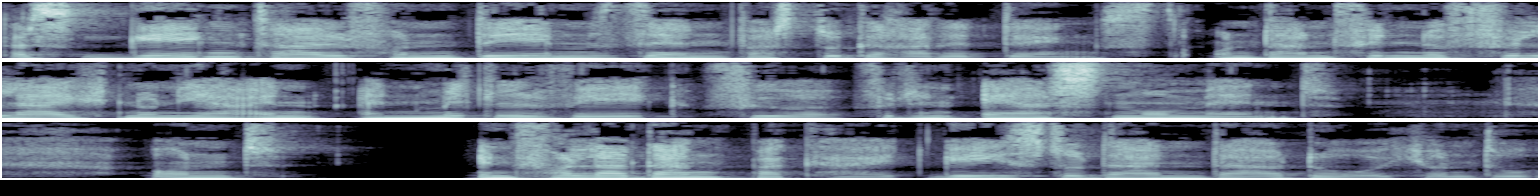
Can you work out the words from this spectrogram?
das Gegenteil von dem sind, was du gerade denkst. Und dann finde vielleicht nun ja ein, ein Mittelweg für, für den ersten Moment. Und in voller Dankbarkeit gehst du dann da durch und du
